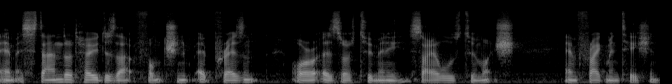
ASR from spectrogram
um, as standard? How does that function at present? Or is there too many silos, too much um, fragmentation?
